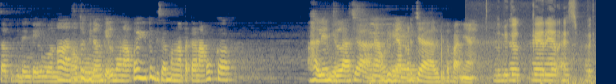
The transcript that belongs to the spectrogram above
satu bidang keilmuan ah, satu bidang keilmuan aku yang itu bisa mengatakan aku ke hal yang Dunia jelas kerja, nah oke. dunia kerja lebih tepatnya Lebih ke career aspect.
